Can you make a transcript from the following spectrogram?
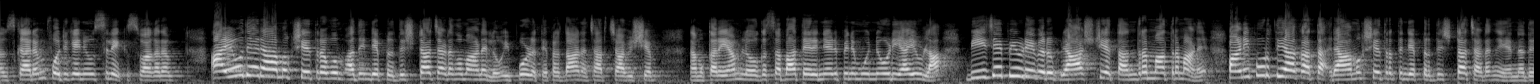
നമസ്കാരം. ഫോർട്ടുകെ ന്യൂസിലേക്ക് സ്വാഗതം. അയോധ്യ രാമക്ഷേത്രവും അതിന്റെ പ്രതിഷ്ഠാ ചടങ്ങുമാണല്ലോ ഇപ്പോഴത്തെ പ്രധാന ചർച്ചാ വിഷയം. നമുക്കറിയാം ലോക്സഭാ തെരഞ്ഞെടുപ്പിന് മുന്നോടിയായുള്ള ബി ജെ പിയുടെ വെറും രാഷ്ട്രീയ തന്ത്രം മാത്രമാണ് പണി പൂർത്തിയാക്കാത്ത രാമക്ഷേത്രത്തിന്റെ പ്രതിഷ്ഠാ ചടങ്ങ് എന്നത്.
